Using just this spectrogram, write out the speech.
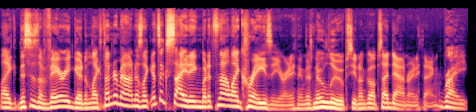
like this is a very good and like Thunder Mountain is like it's exciting, but it's not like crazy or anything. There's no loops. You don't go upside down or anything. Right.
